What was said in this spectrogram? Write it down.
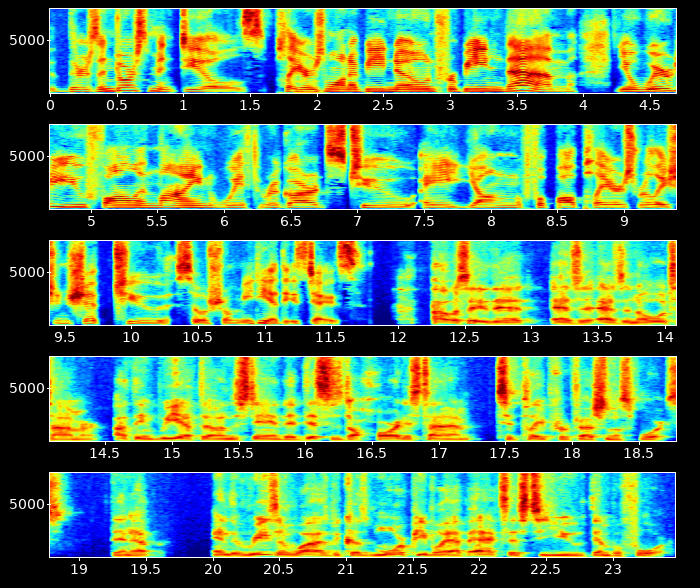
there's endorsement deals players mm-hmm. want to be known for being them. You know where do you fall in line with regards to a young football player's relationship to social media these days? I would say that as a, as an old timer i think we have to understand that this is the hardest time to play professional sports than ever. And the reason why is because more people have access to you than before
